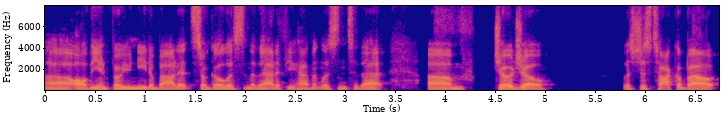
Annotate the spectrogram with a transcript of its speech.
uh, all the info you need about it. So go listen to that if you haven't listened to that. Um, Jojo, let's just talk about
